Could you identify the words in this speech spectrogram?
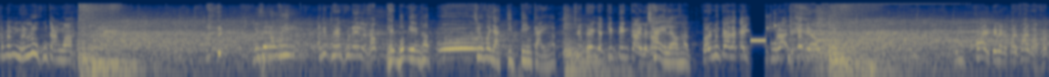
ทำไมมันเหมือนลูกกูจังวะ ไม่ใช่น้องมิกอันนี้เพลงคุณเองเหรอครับ เพลงผมเองครับโอ้ชื่อว่าอยากกินตีนไก่ครับ ชื่อเพลงอยากกินตีนไก่เหรอครัใช่แล้วครับ ตอนนมึงกล้าแล้วไก่กูละแค่เดียว คุณฝ้ายเป็นอะไรกับปลายฝ้ายเปล่าครับ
